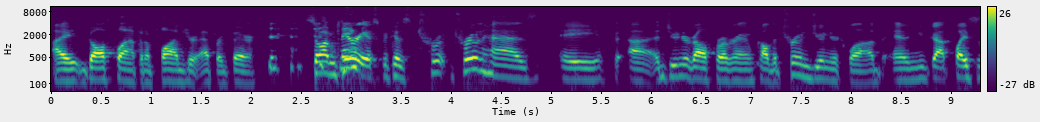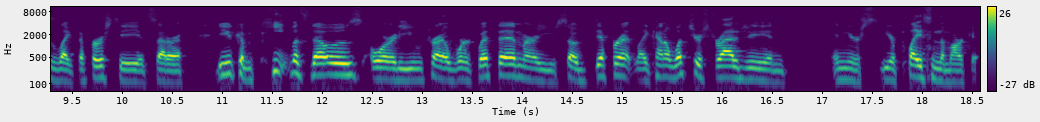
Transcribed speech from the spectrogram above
I golf clap and applaud your effort there. So I'm curious because Tr- Troon has a, uh, a junior golf program called the Troon Junior Club, and you've got places like the First Tee, etc. Do you compete with those, or do you try to work with them? Or are you so different? Like, kind of, what's your strategy and in your your place in the market?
